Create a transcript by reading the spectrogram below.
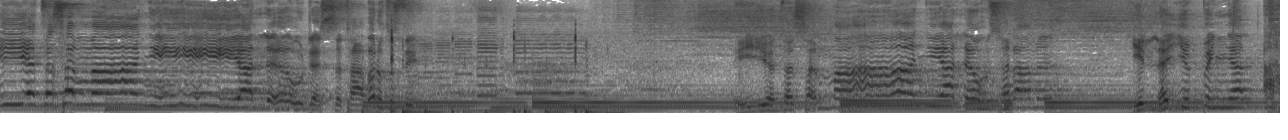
እየተሰማኝ ያለው ደስታ በሉት እስቲ። እየተሰማኝ ያለው ሰላም ይለይብኛል። አሃ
